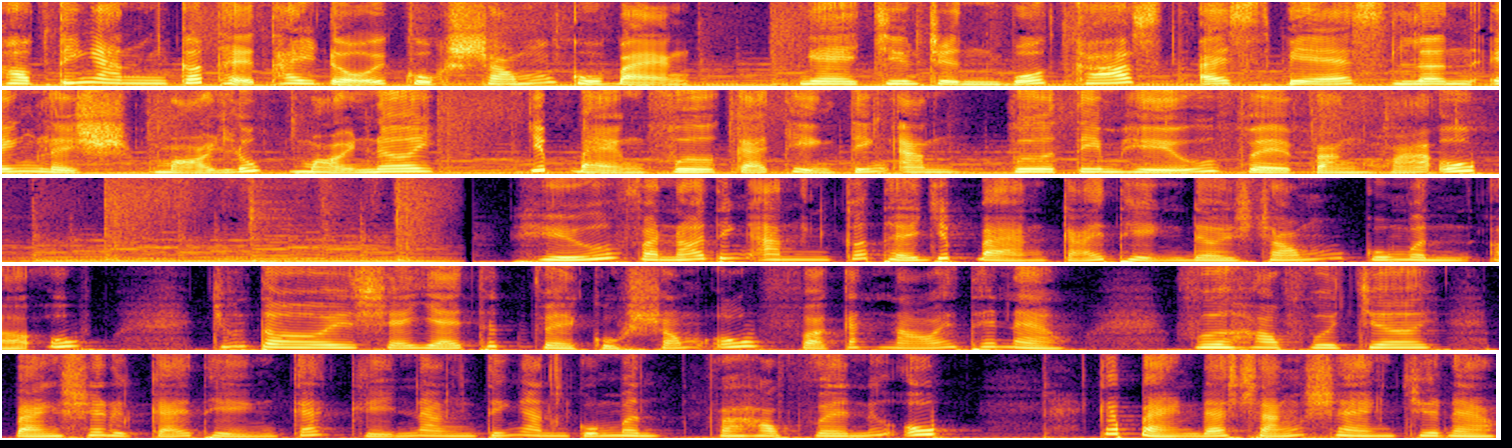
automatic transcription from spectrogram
Học tiếng Anh có thể thay đổi cuộc sống của bạn. Nghe chương trình podcast SBS Learn English mọi lúc mọi nơi giúp bạn vừa cải thiện tiếng Anh, vừa tìm hiểu về văn hóa Úc. Hiểu và nói tiếng Anh có thể giúp bạn cải thiện đời sống của mình ở Úc. Chúng tôi sẽ giải thích về cuộc sống Úc và cách nói thế nào. Vừa học vừa chơi, bạn sẽ được cải thiện các kỹ năng tiếng Anh của mình và học về nước Úc. Các bạn đã sẵn sàng chưa nào?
